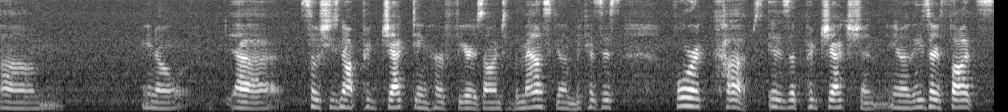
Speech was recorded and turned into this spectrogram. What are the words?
um, you know, uh, so she's not projecting her fears onto the masculine because this Four Cups is a projection. You know, these are thoughts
